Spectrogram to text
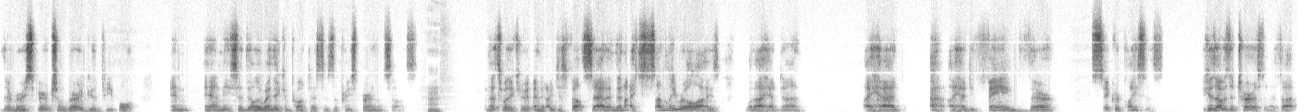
they're very spiritual, very good people and and he said the only way they can protest is the priests burn themselves. Hmm. and that's why they carry and i just felt sad. And then i suddenly realized what i had done. I had i had defamed their sacred places because i was a tourist and i thought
